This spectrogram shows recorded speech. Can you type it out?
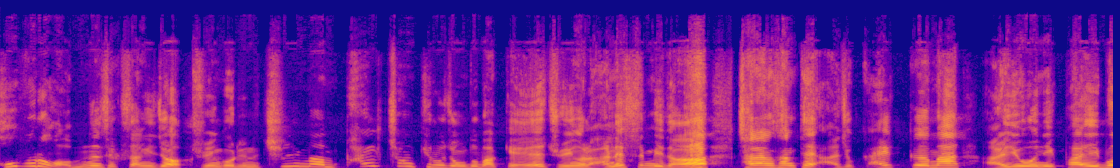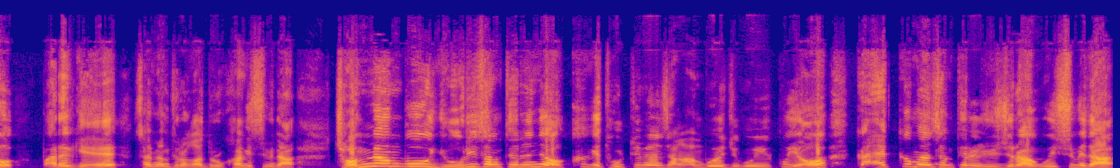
호불호가 없는 색상이죠. 주행거리는 7만 8천 킬로 정도밖에 주행을 안 했습니다. 차량 상태 아주 깔끔한 아이오닉 5 빠르게 설명 들어가도록 하겠습니다. 전면부 유리 상태는요, 크게 돌팀 현상 안 보여지고 있고요. 깔끔한 상태를 유지를 하고 있습니다.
